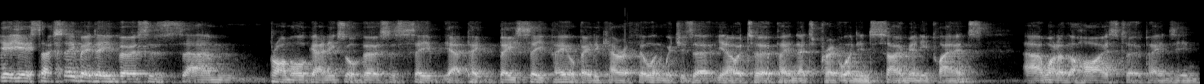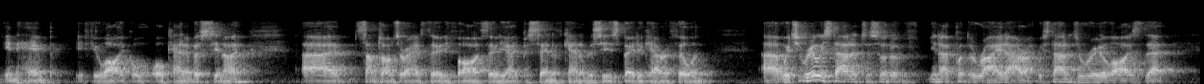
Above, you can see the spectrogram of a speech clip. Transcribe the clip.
Yeah, yeah. So CBD versus um, primal organics or versus C, yeah, BCP or beta caryophyllene, which is a, you know, a terpene that's prevalent in so many plants. Uh, one of the highest terpenes in, in hemp, if you like, or, or cannabis, you know. Uh, sometimes around 35, 38% of cannabis is beta caryophyllene, uh, which really started to sort of, you know, put the radar up. We started to realise that,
